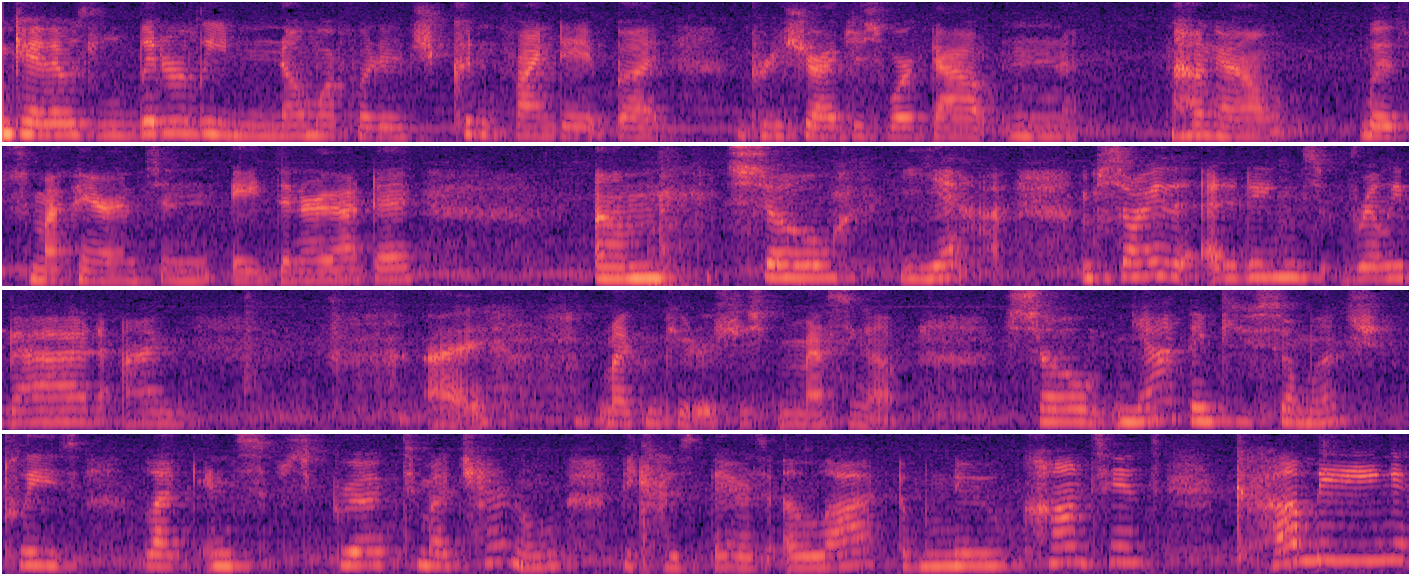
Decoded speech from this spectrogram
Okay, there was literally no more footage. Couldn't find it, but I'm pretty sure I just worked out and hung out with my parents and ate dinner that day. Um, so yeah, I'm sorry the editing's really bad. I'm, I, my computer's just messing up. So yeah, thank you so much. Please like and subscribe to my channel because there's a lot of new content coming.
